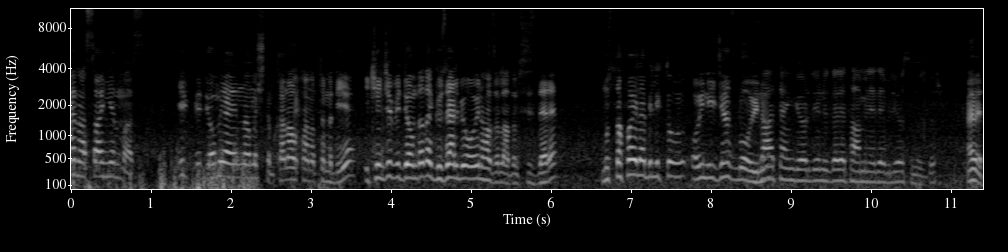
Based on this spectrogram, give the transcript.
Ben Hasan Yılmaz. İlk videomu yayınlamıştım kanal tanıtımı diye. İkinci videomda da güzel bir oyun hazırladım sizlere. Mustafa ile birlikte oy- oynayacağız bu oyunu. Zaten gördüğünüzde de tahmin edebiliyorsunuzdur. Evet,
